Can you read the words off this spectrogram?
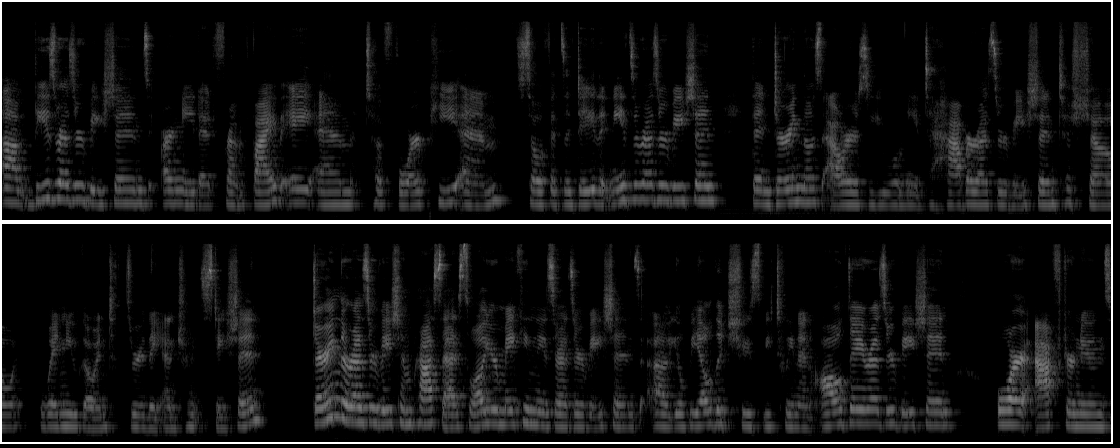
Um, these reservations are needed from 5 a.m. to 4 p.m. So if it's a day that needs a reservation, then during those hours you will need to have a reservation to show when you go into through the entrance station. During the reservation process, while you're making these reservations, uh, you'll be able to choose between an all-day reservation or afternoons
